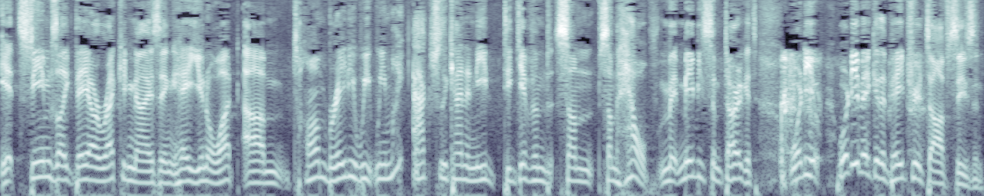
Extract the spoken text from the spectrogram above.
It seems like they are recognizing, hey, you know what? Um, Tom Brady, we, we might actually kind of need to give him some some help, maybe some targets. What do you what do you make of the Patriots offseason?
